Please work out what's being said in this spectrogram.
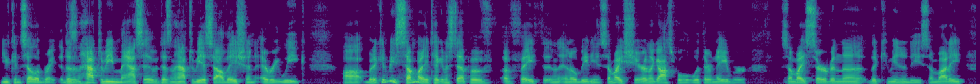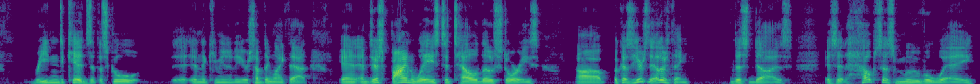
you can celebrate. It doesn't have to be massive, it doesn't have to be a salvation every week. Uh, but it can be somebody taking a step of, of faith and, and obedience, somebody sharing the gospel with their neighbor, somebody serving the, the community, somebody reading to kids at the school in the community or something like that. And, and just find ways to tell those stories uh, because here's the other thing this does is it helps us move away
